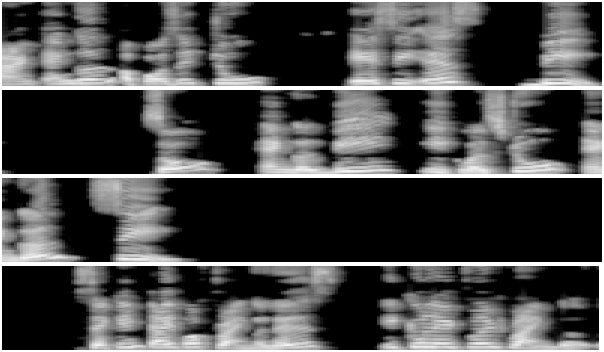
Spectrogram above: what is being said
and angle opposite to AC is B. So, angle B equals to angle C. Second type of triangle is equilateral triangle.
